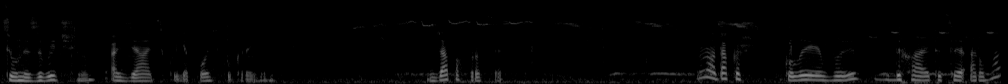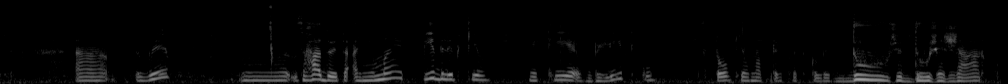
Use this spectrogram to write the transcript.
цю незвичну азіатську, японську країну. Запах про це. Ну, а також, коли ви вдихаєте цей аромат, ви згадуєте аніме підлітків, які влітку Токіо, наприклад, коли дуже-дуже жарко,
